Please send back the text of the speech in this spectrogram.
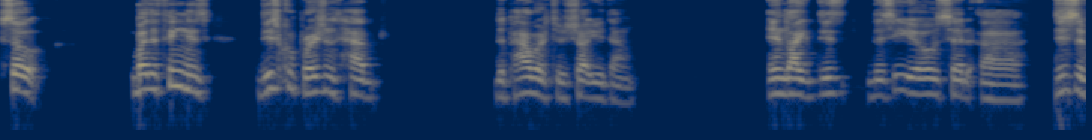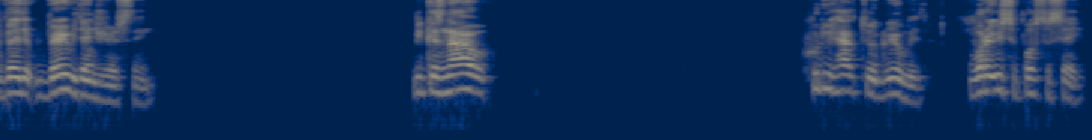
So, but the thing is, these corporations have the power to shut you down, and like this, the CEO said, uh, this is a very very dangerous thing because now, who do you have to agree with? What are you supposed to say?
